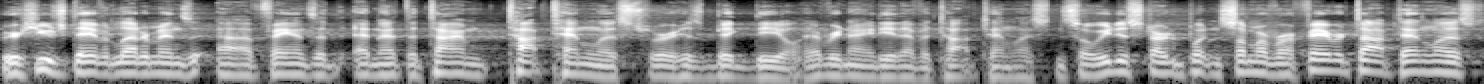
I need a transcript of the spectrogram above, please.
we were huge David Letterman uh, fans, and at the time, top 10 lists were his big deal. Every night he'd have a top 10 list. And so we just started putting some of our favorite top 10 lists,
